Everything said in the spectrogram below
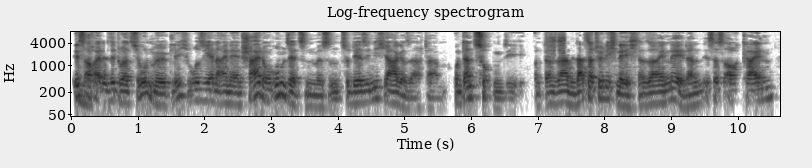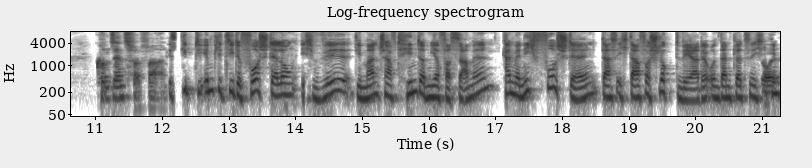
ist auch eine Situation möglich, wo sie eine Entscheidung umsetzen müssen, zu der sie nicht Ja gesagt haben. Und dann zucken sie. Und dann sagen sie, das natürlich nicht. Dann sage ich, nee, dann ist das auch kein Konsensverfahren. Es gibt die implizite Vorstellung, ich will die Mannschaft hinter mir versammeln, kann mir nicht vorstellen, dass ich da verschluckt werde und dann plötzlich im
